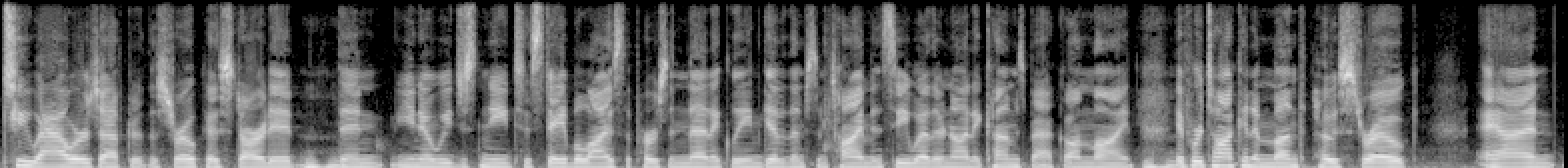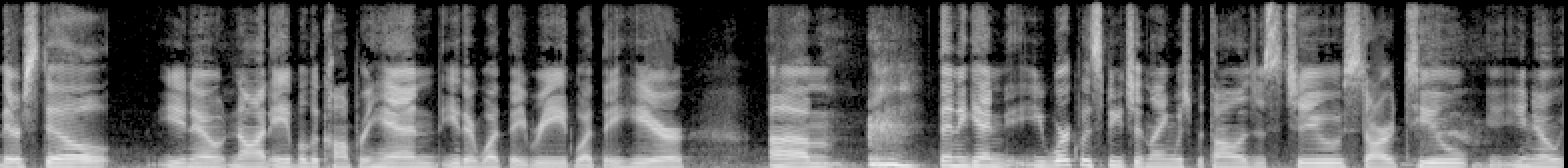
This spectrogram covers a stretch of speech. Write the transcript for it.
two hours after the stroke has started, Mhm. then, you know, we just need to stabilize the person medically and give them some time and see whether or not it comes back online. Mhm. If we're talking a month post stroke and they're still, you know, not able to comprehend either what they read, what they hear, um, then again, you work with speech and language pathologists to start to, you know,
